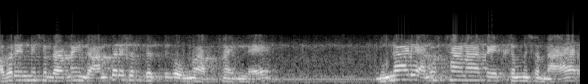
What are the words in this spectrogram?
அவர் என்ன சொல்றாருன்னா இந்த அந்தர சப்தத்துக்கு ஒன்றும் அர்த்தம் இல்லை. முன்னாடி அனுஷ்டானாபேட்சம்னு சொன்னார்.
